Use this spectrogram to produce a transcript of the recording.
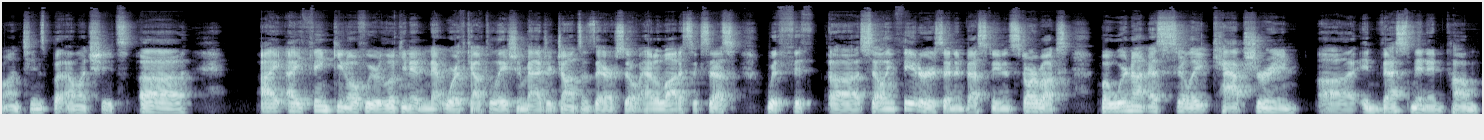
on teams' balance sheets. Uh, I, I, think, you know, if we were looking at a net worth calculation, Magic Johnson's there. So had a lot of success with uh, selling theaters and investing in Starbucks, but we're not necessarily capturing uh, investment income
